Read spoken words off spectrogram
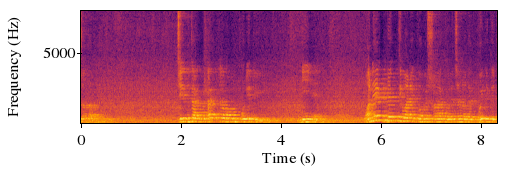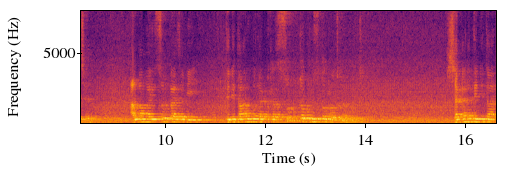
শতাব্দী চিন্তার ক্ষেত্র এবং পরিধি নিয়ে অনেক ব্যক্তি অনেক গবেষণা করেছেন, অনেক বই লিখেছেন। আল্লামা ইউসুফ কাজাবি তিনি তার উপর একটা ছোট্ট পুস্তক রচনা করেছেন। সেখানে তিনি তার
